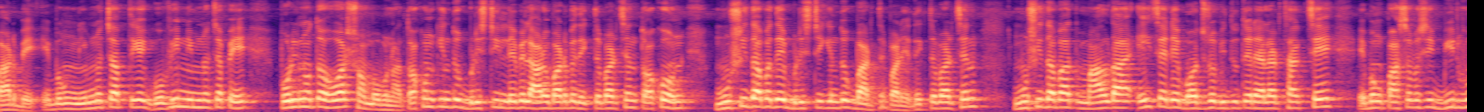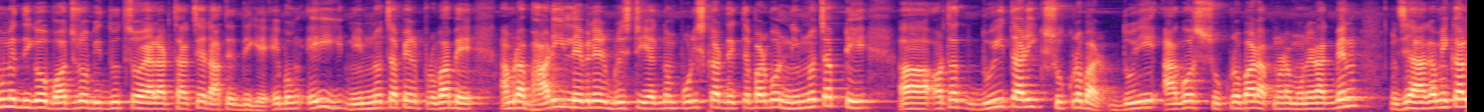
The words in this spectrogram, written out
বাড়বে এবং নিম্নচাপ থেকে গভীর নিম্নচাপে পরিণত হওয়ার সম্ভাবনা। তখন কিন্তু বৃষ্টির লেভেল আরও বাড়বে, দেখতে পাচ্ছেন। তখন মুর্শিদাবাদে বৃষ্টি কিন্তু বাড়তে পারে। দেখতে পাচ্ছেন, মুর্শিদাবাদ, মালদা, এই সাইডে বজ্র বিদ্যুতের অ্যালার্ট থাকছে এবং পাশাপাশি বীরভূমের দিকেও বজ্র বিদ্যুৎ সহ অ্যালার্ট থাকছে রাতের দিকে এবং এই নিম্নচাপের প্রভাবে আমরা ভারী লেভেলের বৃষ্টি একদম পরিষ্কার দেখতে পারব। নিম্নচাপটি অর্থাৎ দুই তারিখ শুক্রবার, দুই আগস্ট শুক্রবার আপনারা মনে রাখবেন যে আগামীকাল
